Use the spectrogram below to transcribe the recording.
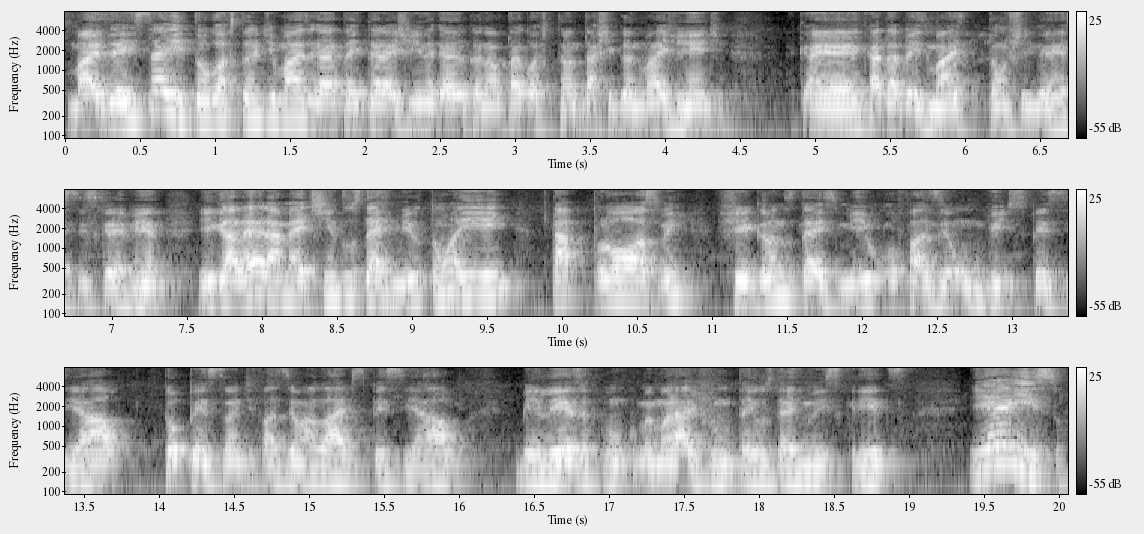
Mas é isso aí, tô gostando demais, a galera tá interagindo, a galera do canal tá gostando, tá chegando mais gente é, cada vez mais estão é, se inscrevendo. E galera, a metinha dos 10 mil estão aí, hein? Tá próximo, hein? Chegando os 10 mil, vou fazer um vídeo especial. Tô pensando em fazer uma live especial. Beleza? Vamos comemorar junto aí os 10 mil inscritos. E é isso.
